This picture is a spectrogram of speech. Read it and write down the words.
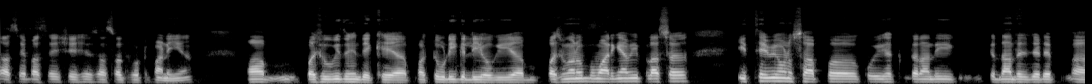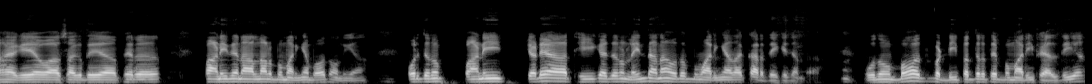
ਆਸੇ-ਪਾਸੇ 6-6 7-7 ਫੁੱਟ ਪਾਣੀ ਆ। ਆ ਪਸ਼ੂ ਵੀ ਤੁਸੀਂ ਦੇਖੇ ਆ ਪ- ਤੂੜੀ ਗਿੱਲੀ ਹੋ ਗਈ ਆ। ਪਸ਼ੂਆਂ ਨੂੰ ਬਿਮਾਰੀਆਂ ਵੀ ਪਲੱਸ ਇੱਥੇ ਵੀ ਹੁਣ ਸੱਪ ਕੋਈ ਇੱਕ ਤਰ੍ਹਾਂ ਦੀ ਕਿਦਾਂ ਦੇ ਜਿਹੜੇ ਹੈਗੇ ਆ, ਉਹ ਆ ਸਕਦੇ ਆ। ਫਿਰ ਪਾਣੀ ਦੇ ਨਾਲ ਨਾਲ ਬਿਮਾਰੀਆਂ ਬਹੁਤ ਆਉਂਦੀਆਂ। ਔਰ ਜਦੋਂ ਪਾਣੀ ਚੜਿਆ ਠੀਕ ਆ, ਜਦੋਂ ਲੈਂਦਾ ਨਾ, ਉਦੋਂ ਬਿਮਾਰੀਆਂ ਦਾ ਘਰ ਦੇ ਕੇ ਜਾਂਦਾ। ਉਦੋਂ ਬਹੁਤ ਵੱਡੀ ਪੱਧਰ ਤੇ ਬਿਮਾਰੀ ਫੈਲਦੀ ਆ।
